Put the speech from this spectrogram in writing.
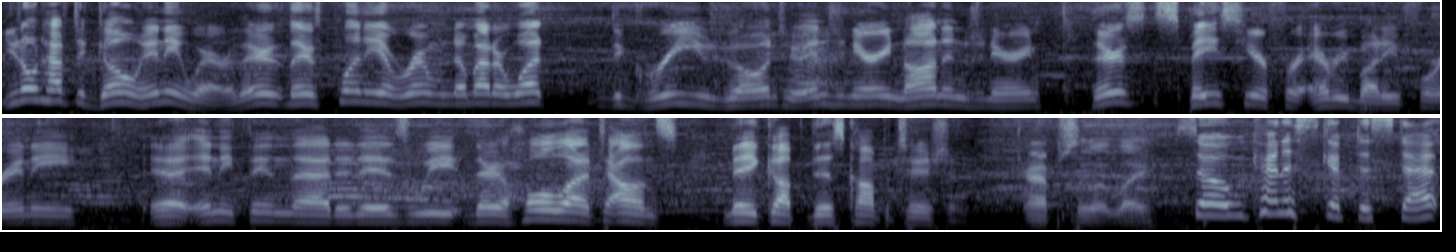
you don't have to go anywhere. There, there's plenty of room, no matter what degree you go into engineering, non engineering. There's space here for everybody for any. Uh, anything that it is, we there are a whole lot of talents make up this competition. Absolutely. So we kind of skipped a step.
